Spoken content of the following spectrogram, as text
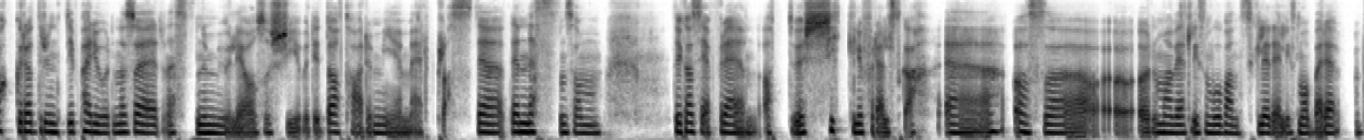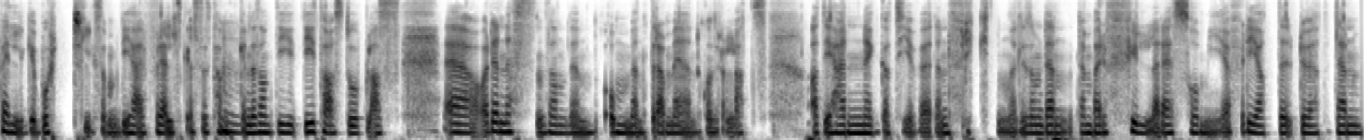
akkurat rundt de periodene så er det nesten umulig å skyve de. Da tar det mye mer plass. Det, det er nesten som du kan se for deg at du er skikkelig forelska, eh, og, og man vet liksom hvor vanskelig det er liksom å bare velge bort liksom de her forelskelsestankene. Mm. De, de, tar stor plass. Eh, og det er nesten sånn den omvendte med en kontroll at, at, de her negative, den frykten, liksom, den, den, bare fyller deg så mye, fordi at du vet at den,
